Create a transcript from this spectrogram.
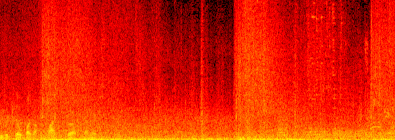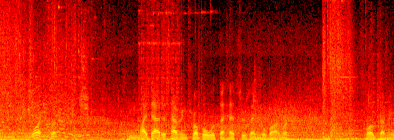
you were killed by the flak strut, Gunner. What the? My dad is having trouble with the Hetzer's angle bomber. Smoked, I mean.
